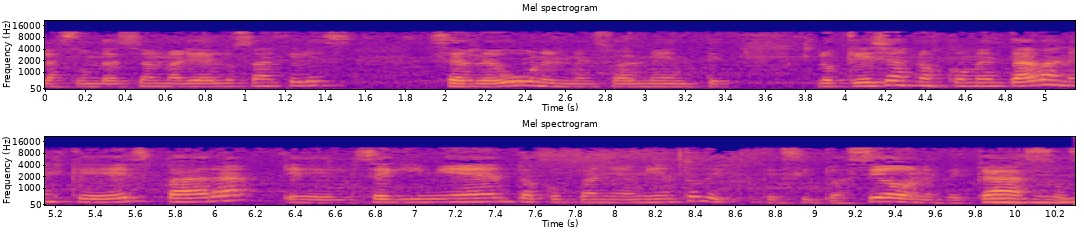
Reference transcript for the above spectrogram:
la Fundación María de los Ángeles, se reúnen mensualmente. Lo que ellas nos comentaban es que es para el seguimiento, acompañamiento de, situaciones, de casos.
